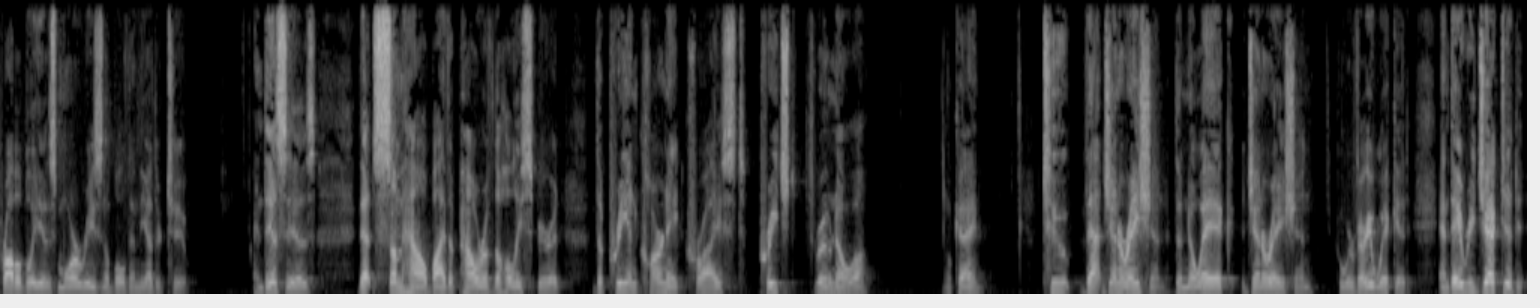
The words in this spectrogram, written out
probably is more reasonable than the other two. And this is that somehow, by the power of the Holy Spirit, the pre incarnate Christ preached through Noah, okay, to that generation, the Noahic generation, who were very wicked, and they rejected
